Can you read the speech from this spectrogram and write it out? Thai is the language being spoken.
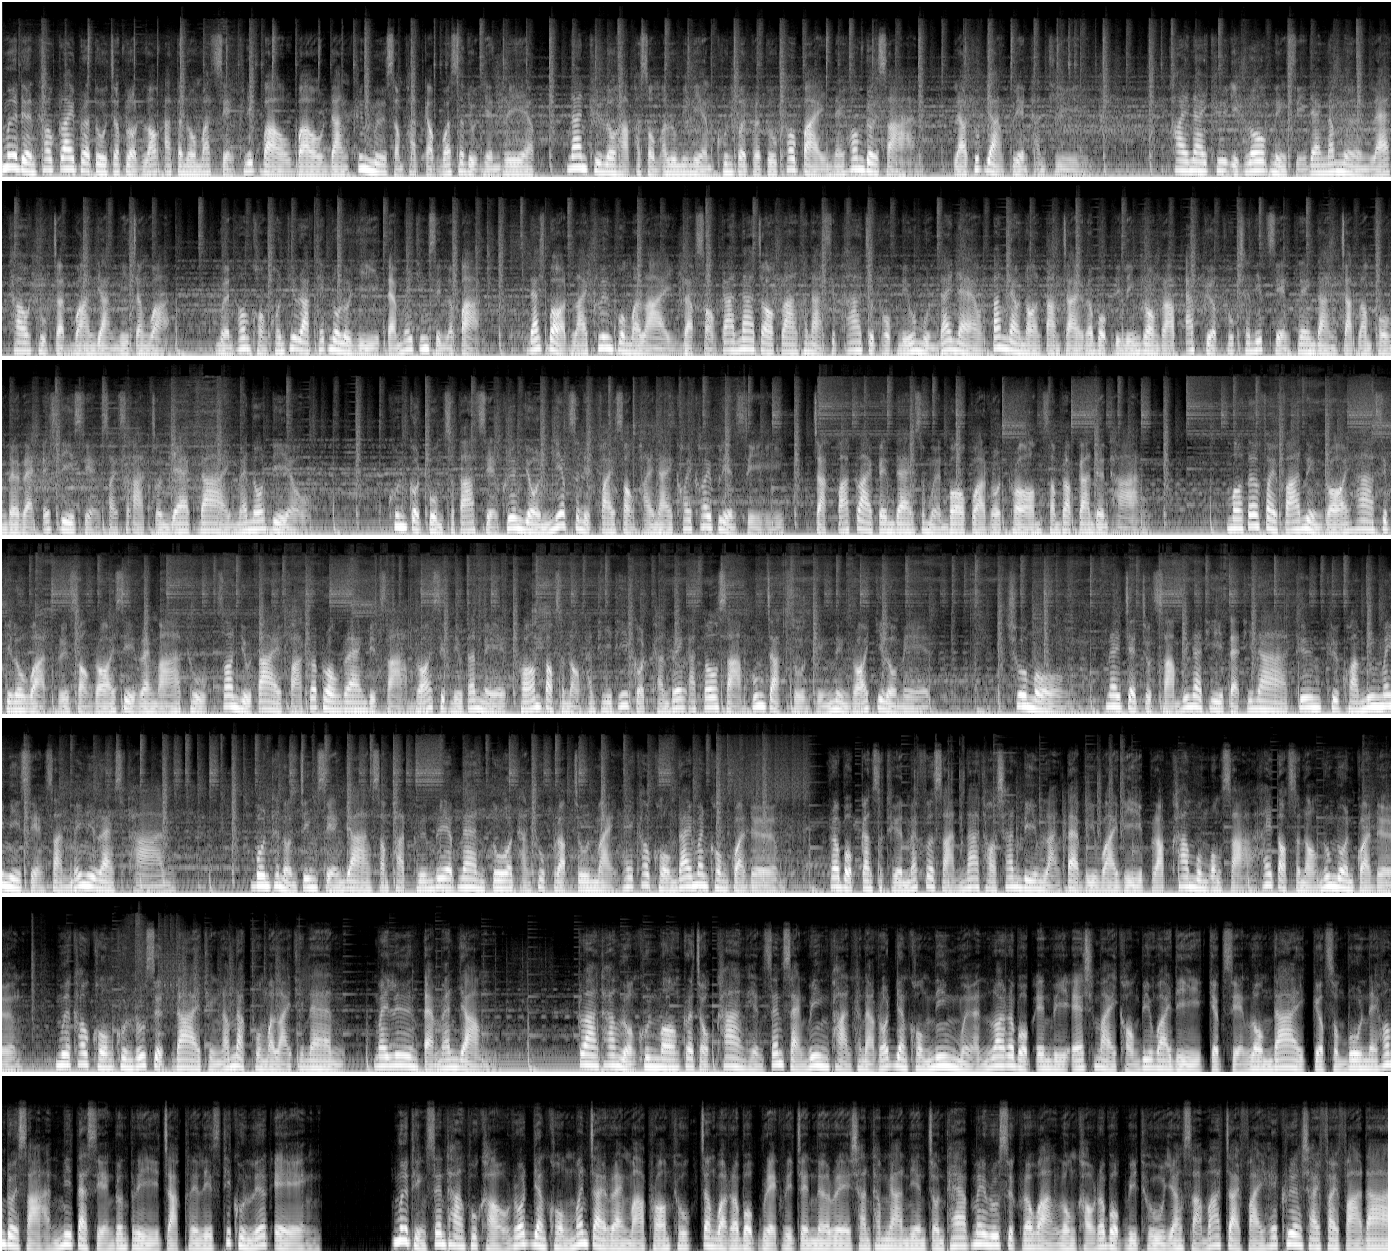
เมื่อเดินเข้าใกล้ประตูจะปลดล็อกอัตโนมัติเสียงคลิกเบาเบาดังขึ้นมือสัมผัสกับวัสดุเย็นเรียบ นั่นคือโลหะผสมอลูมิเนียมคุณเปิดประตูเข้าไปในห้องโดยสาร แล้วทุกอย่างเปลี่ยนทันที ภายในคืออีกโลกหนึ่งสีแดงน้ำเงินและเท่าถูกจัดวางอย่างมีจังหวะ เหมือนห้องของคนที่รักเทคโนโลยีแต่ไม่ทิ้งศิลปะ แดชบอร์ดลายคลื่นพวงมาลัย แบบ 2 ก้านหน้าจอกลางขนาด 15.6 นิ้วหมุนได้แนว ตั้งแนวนอนตามใจระบบดีลิงรองรับแอปเกือบทุกชนิดเสียงเพลงดังจากลำโพง Direct HD เสียงใสสะอาดจนแยกได้แม้โน้ตเดียว คุณกดปุ่มสตาร์ทเสียงเครื่องยนต์เงียบสนิทไฟส่องภายในค่อยๆ เปลี่ยนสี จากฟ้ากลายเป็นแดงเสมือนบอกว่ารถพร้อมสำหรับการเดินทาง มอเตอร์ไฟฟ้า 150 กิโลวัตต์ หรือ 204 แรงม้า ถูก ซ่อนอยู่ใต้ฝากระโปรงแรงบิด 310 นิวตันเมตร พร้อมตอบสนองทันทีที่กดคันเร่งอัตโต้3พุ่งจาก 0 ถึง 100 กิโลเมตร ชั่วโมง ใน 7.3 วินาที แต่ที่น่าทึ่งคือความนิ่งไม่มีเสียงสั่นไม่มีแรงสะท้าน บนถนนจริงเสียงยางสัมผัสพื้นเรียบแน่นตัวถังถูกปรับจูนใหม่ให้เข้าโค้งได้มั่นคงกว่าเดิมระบบการสะเทือนแมคเฟอร์สันหน้าทอร์ชันบีมหลังแต่ BYD ปรับค่ามุมองศาให้ตอบสนองนุ่มนวลกว่าเดิม เมื่อเข้าโค้งคุณรู้สึกได้ถึงน้ำหนักพวงมาลัยที่แน่น ไม่ลื่นแต่แม่นยำ กลางทางหลวงคุณมองกระจกข้างเห็นเส้นแสงวิ่งผ่านขณะรถยังคงนิ่งเหมือนลอยระบบ NVH ใหม่ของ BYD เก็บเสียงลมได้เกือบสมบูรณ์ในห้องโดยสารมีแต่เสียงดนตรีจากเพลย์ลิสต์ที่คุณเลือกเองเมื่อถึงเส้นทางภูเขารถยังคงมั่นใจแรงม้าพร้อมทุก จังหวะระบบเบรก Regeneration ทำงานเนียนจนแทบไม่รู้สึกระหว่างลงเขาระบบ V2 ยังสามารถจ่ายไฟให้เครื่องใช้ไฟฟ้าได้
